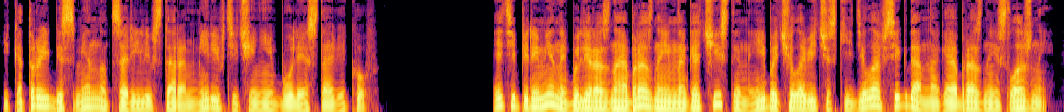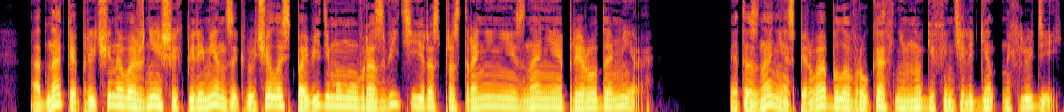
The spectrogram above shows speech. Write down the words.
и которые бессменно царили в Старом мире в течение более ста веков? Эти перемены были разнообразны и многочисленны, ибо человеческие дела всегда многообразны и сложны. Однако причина важнейших перемен заключалась, по-видимому, в развитии и распространении знания природы мира. Это знание сперва было в руках немногих интеллигентных людей,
